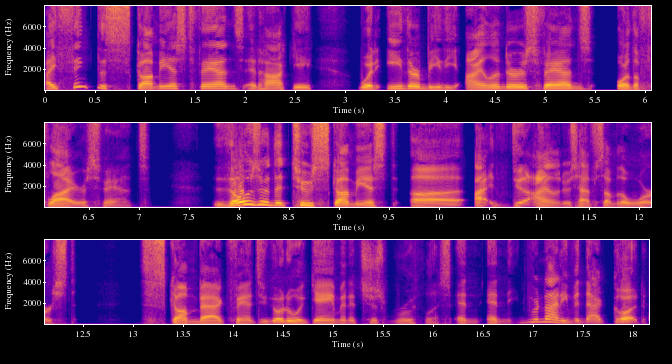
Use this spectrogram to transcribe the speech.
I think the scummiest fans in hockey would either be the Islanders fans or the Flyers fans. Those are the two scummiest. Uh, I, the Islanders have some of the worst scumbag fans. You go to a game and it's just ruthless, and and we're not even that good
